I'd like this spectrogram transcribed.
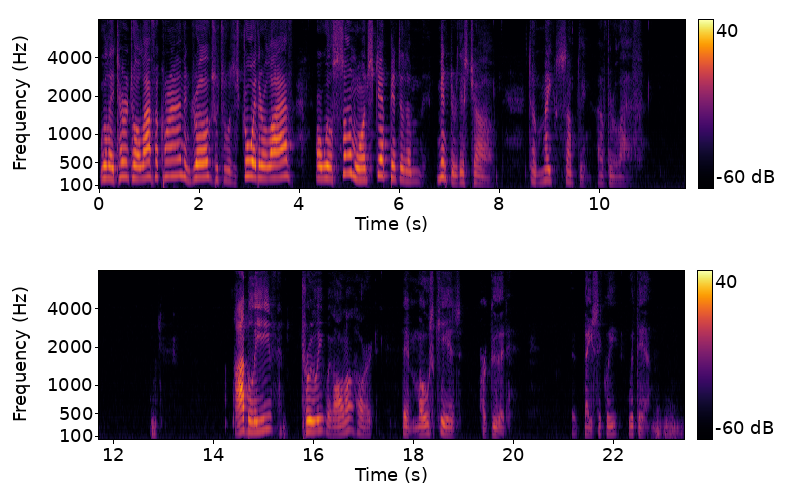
Will they turn to a life of crime and drugs which will destroy their life? Or will someone step into the mentor this child to make something of their life? I believe truly with all my heart that most kids are good, basically within.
